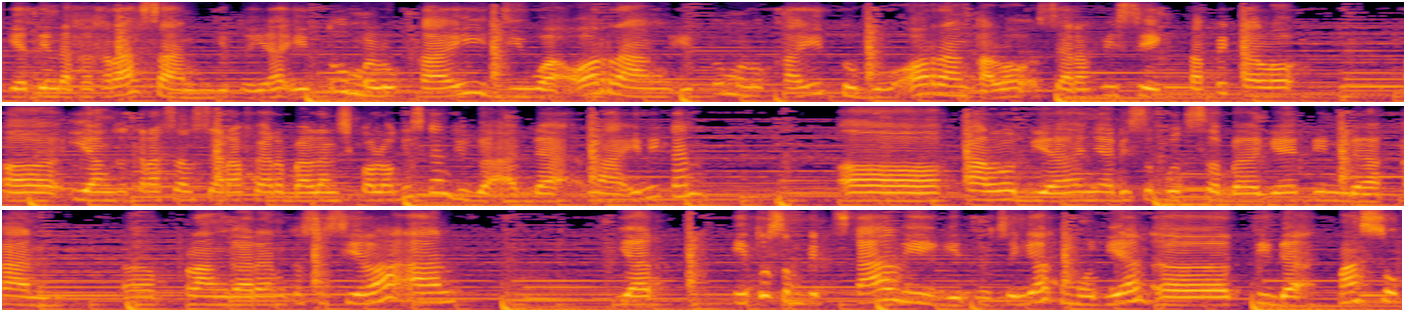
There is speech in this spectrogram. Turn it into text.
ya tindak kekerasan gitu ya. Itu melukai jiwa orang itu melukai tubuh orang kalau secara fisik. Tapi kalau uh, yang kekerasan secara verbal dan psikologis kan juga ada. Nah ini kan uh, kalau dia hanya disebut sebagai tindakan uh, pelanggaran kesusilaan ya itu sempit sekali gitu sehingga kemudian uh, tidak masuk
